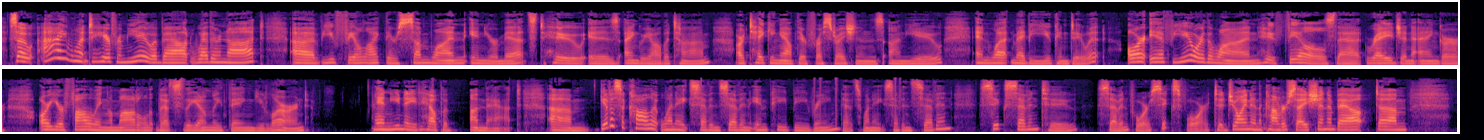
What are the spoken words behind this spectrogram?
so, I want to hear from you about whether or not uh, you feel like there's someone in your midst who is angry all the time or taking out their frustrations on you, and what maybe you can do it or if you are the one who feels that rage and anger, or you're following a model that's the only thing you learned, and you need help on that, um, give us a call at 1 877 MPB Ring. That's 1 877 672 7464 to join in the conversation about um,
